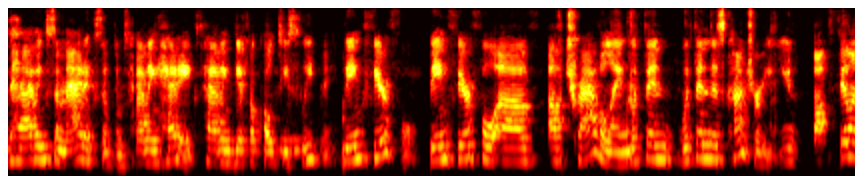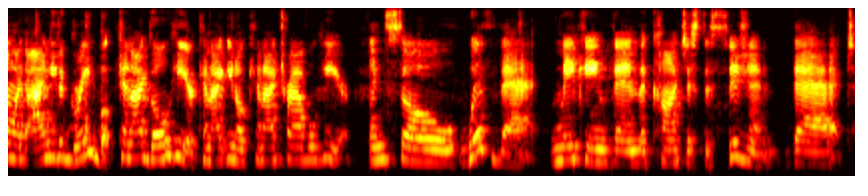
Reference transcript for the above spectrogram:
having somatic symptoms, having headaches, having difficulty sleeping, being fearful, being fearful of of traveling within within this country. You uh, feeling like I need a green book. Can I go here? Can I you know can I travel here? And so with that, making then the conscious decision that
